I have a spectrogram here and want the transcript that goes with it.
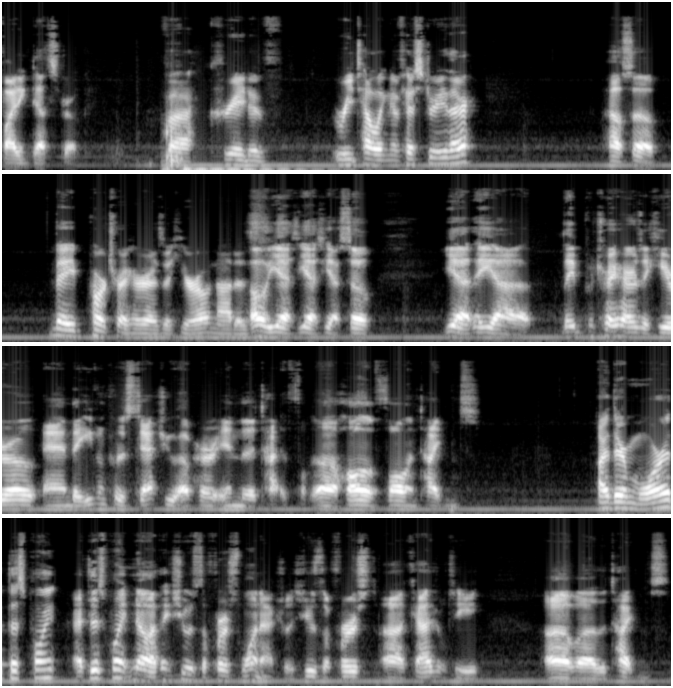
fighting Deathstroke. Uh, creative retelling of history there. How so? They portray her as a hero, not as. Oh yes, yes, yes. So, yeah, they uh, they portray her as a hero, and they even put a statue of her in the uh, Hall of Fallen Titans. Are there more at this point? At this point, no. I think she was the first one. Actually, she was the first uh, casualty of uh, the Titans,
